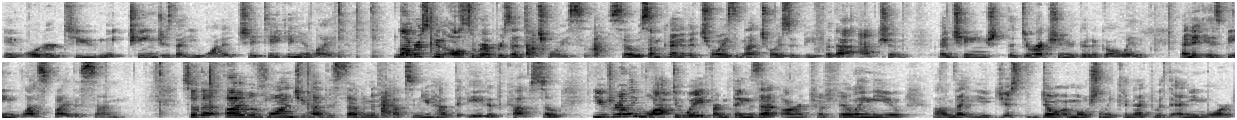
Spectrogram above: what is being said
in order to make changes that you want to take in your life. Lovers can also represent a choice. So some kind of a choice, and that choice would be for that action and change the direction you're going to go in. And it is being blessed by the sun. So that Five of Wands, you have the Seven of Cups and you have the Eight of Cups. So you've really walked away from things that aren't fulfilling you, um, that you just don't emotionally connect with anymore.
